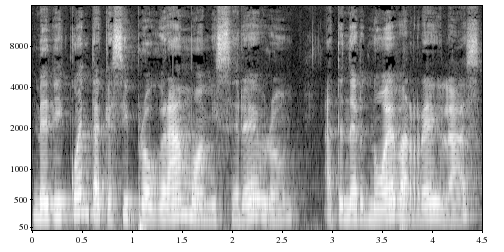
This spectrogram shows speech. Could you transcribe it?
Me di cuenta que si programo a mi cerebro a tener nuevas reglas,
